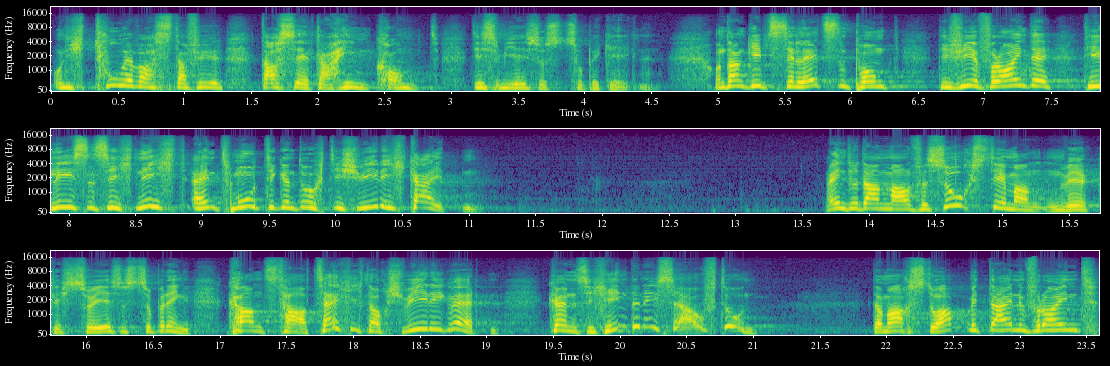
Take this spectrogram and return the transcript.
Und ich tue was dafür, dass er dahin kommt, diesem Jesus zu begegnen. Und dann gibt es den letzten Punkt. Die vier Freunde, die ließen sich nicht entmutigen durch die Schwierigkeiten. Wenn du dann mal versuchst, jemanden wirklich zu Jesus zu bringen, kann es tatsächlich noch schwierig werden. Können sich Hindernisse auftun. Da machst du ab mit deinem Freund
